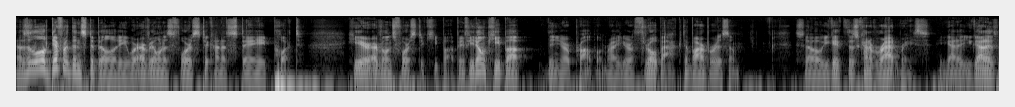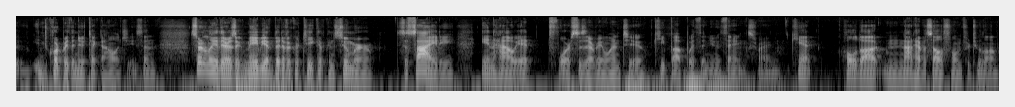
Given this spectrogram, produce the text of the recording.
Now, this is a little different than stability, where everyone is forced to kind of stay put. Here, everyone's forced to keep up. If you don't keep up, then you're a problem, right? You're a throwback to barbarism. So you get this kind of rat race. You got to you got to incorporate the new technologies, and certainly there's a, maybe a bit of a critique of consumer society in how it forces everyone to keep up with the new things. Right? You can't hold out and not have a cell phone for too long.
